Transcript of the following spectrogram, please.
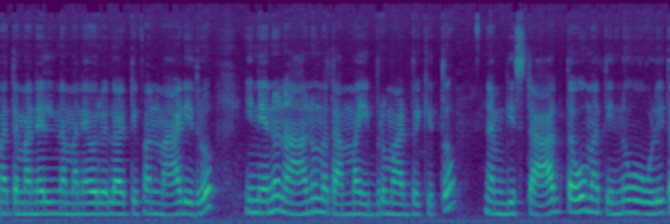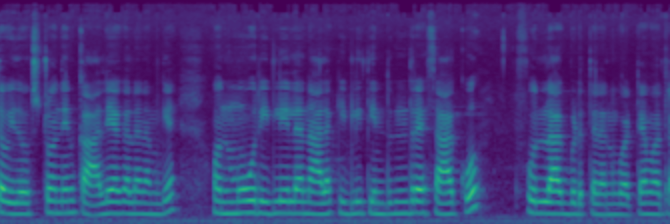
ಮತ್ತು ಮನೇಲಿ ನಮ್ಮ ಮನೆಯವರೆಲ್ಲ ಟಿಫನ್ ಮಾಡಿದರು. ಇನ್ನೇನು ನಾನು ಮತ್ತು ಅಮ್ಮ ಇಬ್ಬರು ಮಾಡಬೇಕಿತ್ತು. ನಮ್ಗೆ ಇಷ್ಟ ಆಗ್ತವು ಮತ್ತು ಇನ್ನೂ ಉಳಿತಾವು. ಇದು ಅಷ್ಟೊಂದೇನು ಖಾಲಿ ಆಗಲ್ಲ ನಮಗೆ. ಒಂದು ಮೂರು ಇಡ್ಲಿ ಇಲ್ಲ, ನಾಲ್ಕು ಇಡ್ಲಿ ತಿಂದರೆ ಸಾಕು. ಫುಲ್ ಆಗಿಬಿಡುತ್ತೆ ನನಗೆ ಹೊಟ್ಟೆ ಮಾತ್ರ.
